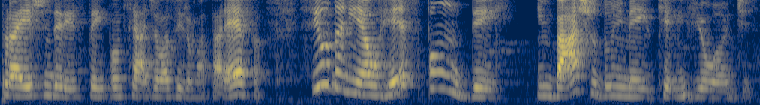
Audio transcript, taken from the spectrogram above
para este endereço ti.cad ela vira uma tarefa, se o Daniel responder embaixo do e-mail que ele enviou antes,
